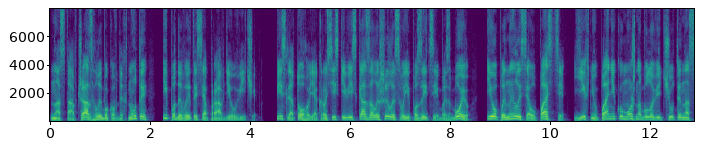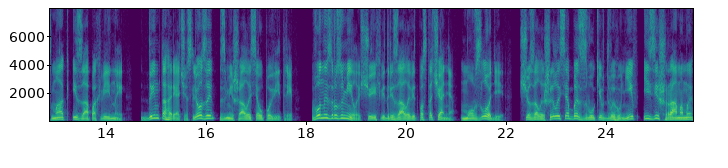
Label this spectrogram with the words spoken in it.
Настав час глибоко вдихнути і подивитися правді у вічі. Після того, як російські війська залишили свої позиції без бою і опинилися у пастці, їхню паніку можна було відчути на смак і запах війни. Дим та гарячі сльози змішалися у повітрі. Вони зрозуміли, що їх відрізали від постачання, мов злодії, що залишилися без звуків двигунів і зі шрамами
